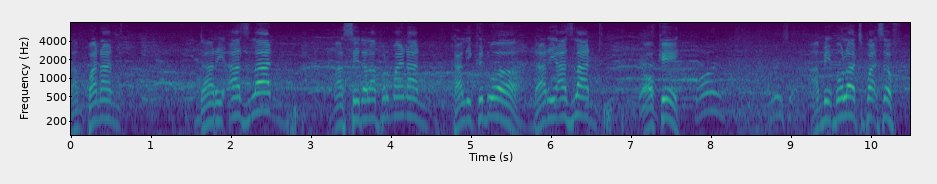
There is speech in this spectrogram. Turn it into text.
Tampanan dari Azlan masih dalam permainan kali kedua dari Azlan. Okey. Ambil bola cepat serve.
